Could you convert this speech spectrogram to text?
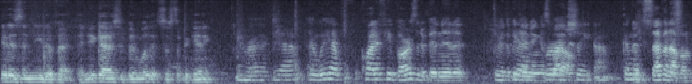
it is a neat event, and you guys have been with it since the beginning. Correct. Yeah. And we have quite a few bars that have been in it through the beginning yeah, as we're well. actually um, gonna Seven of them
